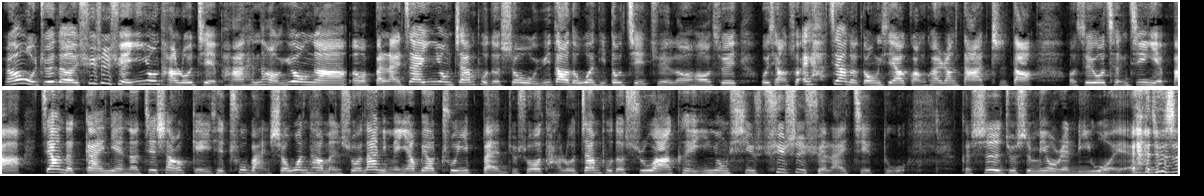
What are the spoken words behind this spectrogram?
然后我觉得叙事学应用塔罗解牌很好用啊，呃，本来在应用占卜的时候，我遇到的问题都解决了哈，所以我想说，哎呀，这样的东西要赶快让大家知道哦，所以我曾经也把这样的概念呢介绍给一些出版社，问他们说，那你们要不要出一本，就说塔罗占卜的书啊，可以应用叙叙事学来解读。可是就是没有人理我耶，就是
